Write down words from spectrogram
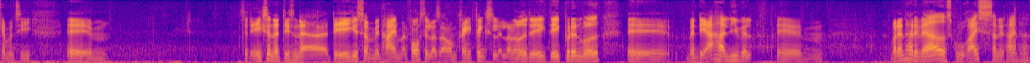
kan man sige. Øh, så det er ikke sådan, at det, sådan er, det er ikke som et hegn, man forestiller sig omkring fængsel eller noget. Det er ikke, det er ikke på den måde. Øh, men det er her alligevel. Øh, hvordan har det været at skulle rejse sådan et hegn her?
